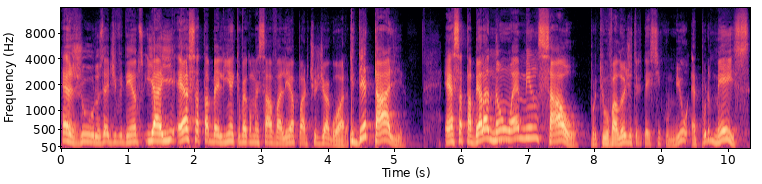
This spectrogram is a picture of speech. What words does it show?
é juros, é dividendos. E aí, essa tabelinha que vai começar a valer a partir de agora. E detalhe: essa tabela não é mensal porque o valor de 35 mil é por mês.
